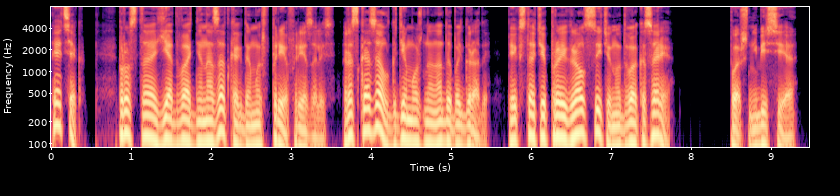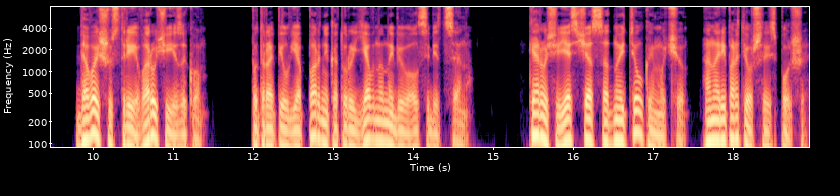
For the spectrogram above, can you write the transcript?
Пять сек. Просто я два дня назад, когда мы в преф резались, рассказал, где можно надыбать грады. И, кстати, проиграл Сытину два косаря. Паш, не беси, а. Давай шустрее, ворочай языком. Поторопил я парня, который явно набивал себе цену. Короче, я сейчас с одной тёлкой мучу. Она репортерша из Польши.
